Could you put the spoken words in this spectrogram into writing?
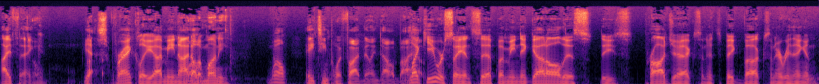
I think. Oh, yes, uh, Frankly, I mean, A I lot don't. of money. Well, eighteen point five million dollar buyout. like you were saying, Sip. I mean, they got all this these projects and it's big bucks and everything, and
